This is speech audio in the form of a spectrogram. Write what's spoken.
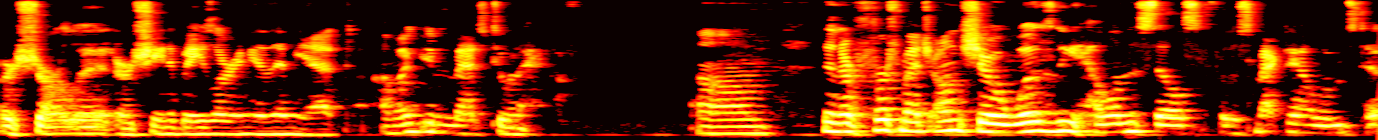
or Charlotte or Shayna Baszler or any of them yet. I'd give the match two and a half. Um, then our first match on the show was the Hell in the Cells for the SmackDown Women's t-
